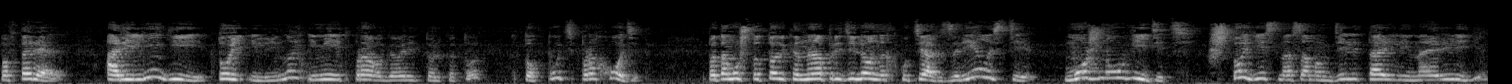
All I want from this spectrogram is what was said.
Повторяю, о религии той или иной имеет право говорить только тот, кто путь проходит. Потому что только на определенных путях зрелости можно увидеть, что есть на самом деле та или иная религия.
